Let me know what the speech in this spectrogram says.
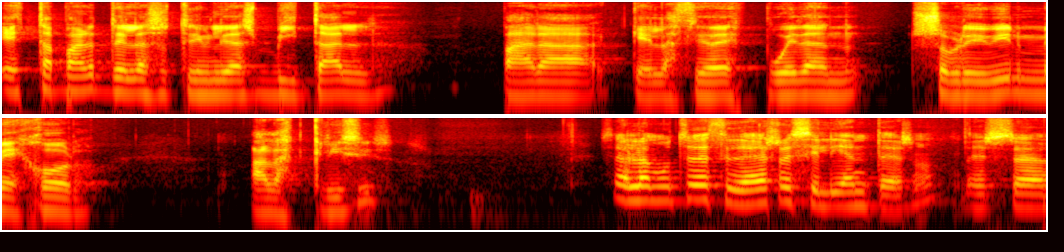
¿esta parte de la sostenibilidad es vital para que las ciudades puedan sobrevivir mejor a las crisis? Se habla mucho de ciudades resilientes, ¿no? es eh,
